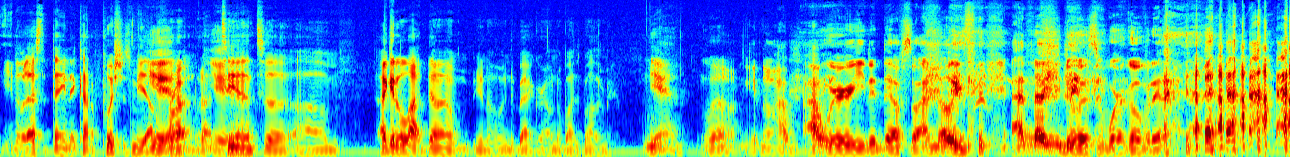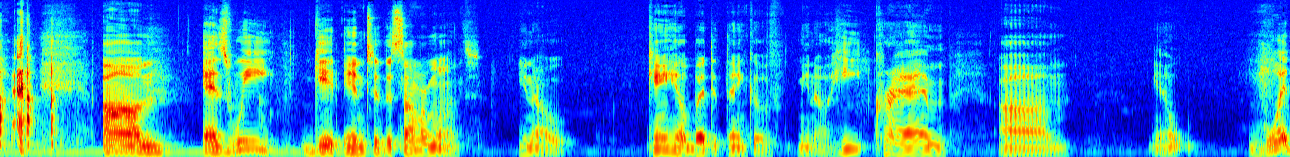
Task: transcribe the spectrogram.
you know, that's the thing that kind of pushes me out Yeah, front. But I yeah. tend to, um, I get a lot done, you know, in the background. Nobody's bothering me. Yeah, well, you know, I, I worry you to death, so I know he's, I know you're doing some work over there. um, as we get into the summer months, you know, can't help but to think of you know heat, crime. Um, you know, what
